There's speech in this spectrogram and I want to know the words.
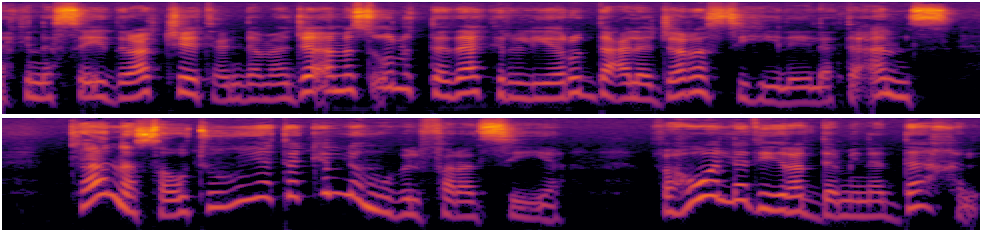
لكن السيد راتشيت عندما جاء مسؤول التذاكر ليرد على جرسه ليلة أمس كان صوته يتكلم بالفرنسية فهو الذي رد من الداخل.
